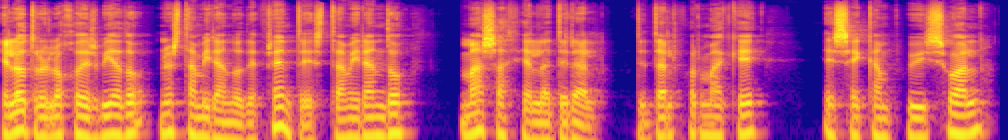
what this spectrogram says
el otro, el ojo desviado, no está mirando de frente, está mirando más hacia el lateral, de tal forma que ese campo visual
